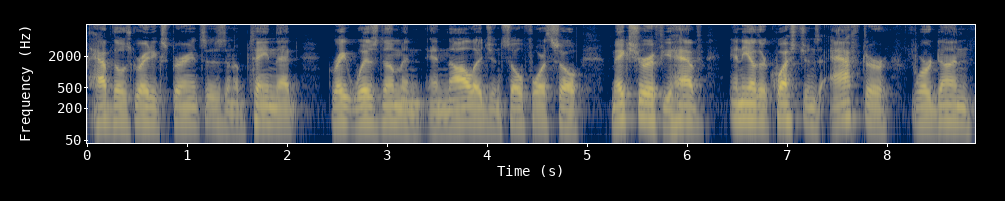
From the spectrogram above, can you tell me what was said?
have those great experiences and obtain that great wisdom and, and knowledge and so forth. So make sure if you have any other questions after we're done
